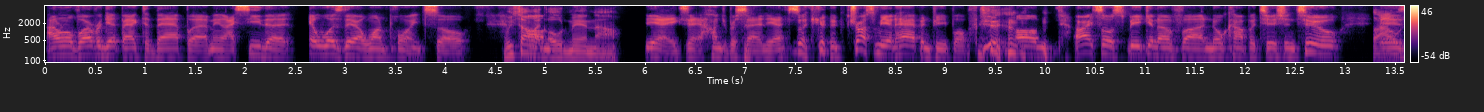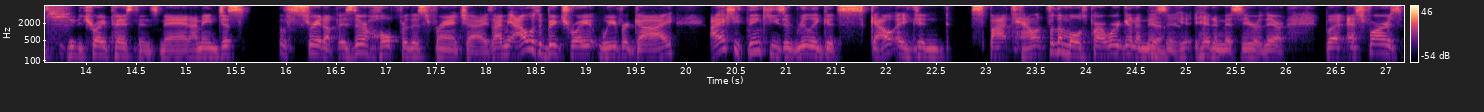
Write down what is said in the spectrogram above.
I don't know if we'll ever get back to that, but I mean, I see that it was there at one point. So We sound Um, like old men now. yeah, exactly, hundred percent. Yeah, it's like trust me, it happened, people. Um, all right. So speaking of uh, no competition, too, is the Detroit Pistons. Man, I mean, just straight up, is there hope for this franchise? I mean, I was a big Troy Weaver guy. I actually think he's a really good scout and can spot talent for the most part. We're gonna miss Yeah. a hit, hit and miss here or there, but as far as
